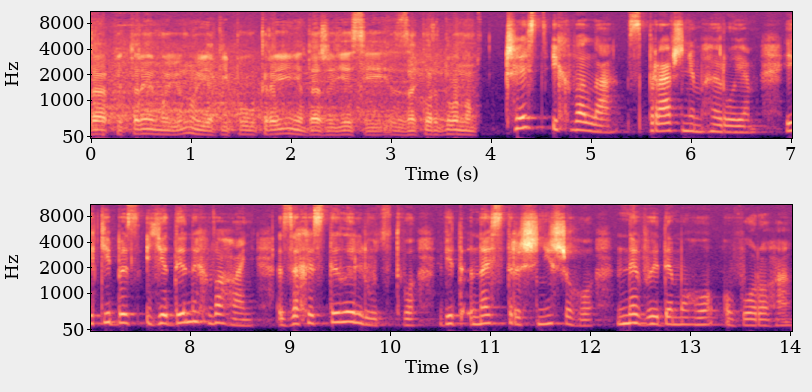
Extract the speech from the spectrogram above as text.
да, підтримую. Ну як і по Україні, навіть є і за кордоном. Честь і хвала справжнім героям, які без єдиних вагань захистили людство від найстрашнішого невидимого ворога.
